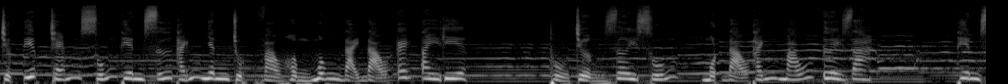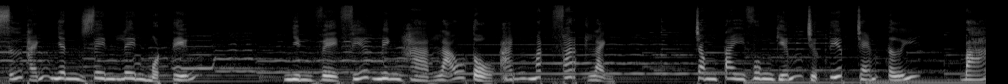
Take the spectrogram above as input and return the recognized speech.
Trực tiếp chém xuống thiên sứ thánh nhân trục vào hồng mông đại đảo cái tay kia Thủ trưởng rơi xuống Một đảo thánh máu tươi ra Thiên sứ thánh nhân rên lên một tiếng. Nhìn về phía Minh Hà lão tổ ánh mắt phát lạnh. Trong tay vung kiếm trực tiếp chém tới. Bá!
